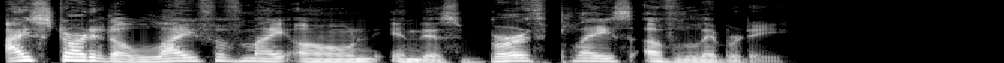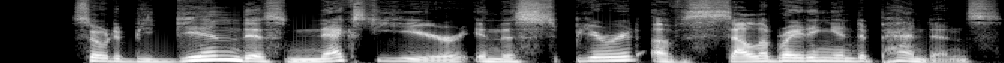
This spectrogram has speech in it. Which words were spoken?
I started a life of my own in this birthplace of liberty. So, to begin this next year in the spirit of celebrating independence,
